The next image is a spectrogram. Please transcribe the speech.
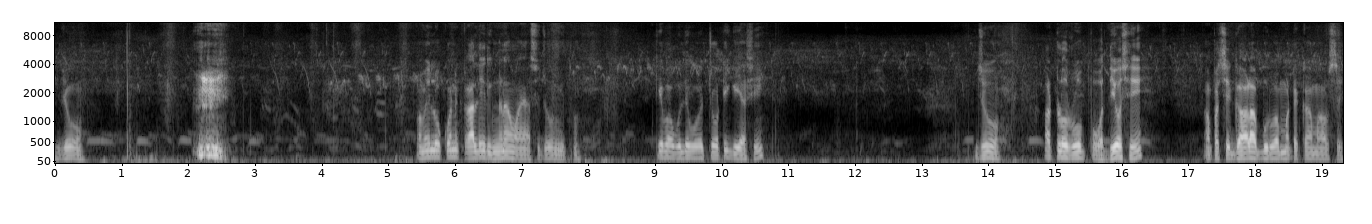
જો. અમે લોકોને કાલે રીંગણા વાયા છે, જો મિત્રો. કેવા બોલે ચોટી ગયા છે. જો, આટલો રોપ વધ્યો છે, આ પછી ગાળા બુરવા માટે કામ આવશે.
